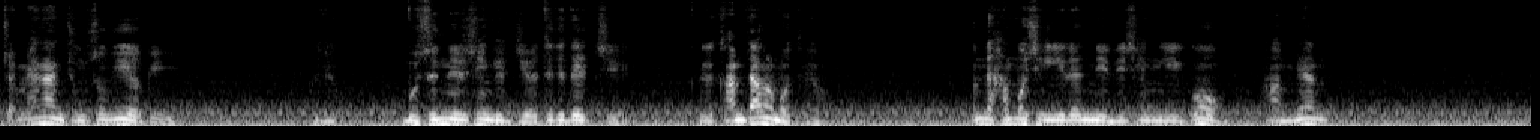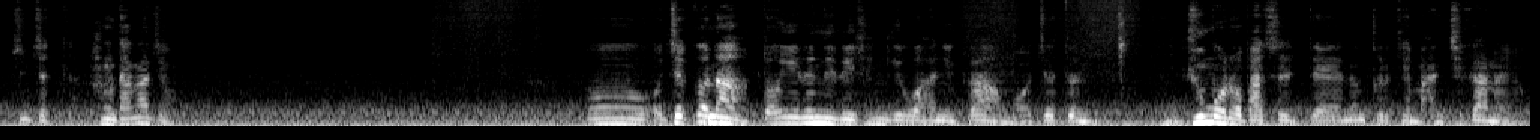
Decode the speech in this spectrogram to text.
쪼매난 중소기업이 그죠? 무슨 일이 생길지 어떻게 될지 그 감당을 못해요. 근데 한 번씩 이런 일이 생기고 하면 진짜 황당하죠. 어, 어쨌거나 또 이런 일이 생기고 하니까 뭐 어쨌든 규모로 봤을 때는 그렇게 많지가 않아요.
